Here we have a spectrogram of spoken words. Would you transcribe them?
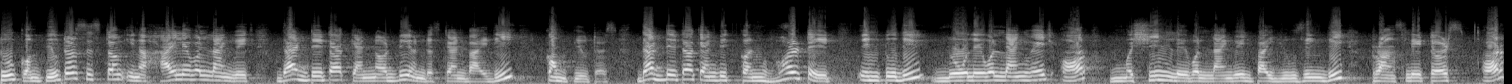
to computer system in a high level language that data cannot be understood by the computers. That data can be converted into the low level language or machine level language by using the translators or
